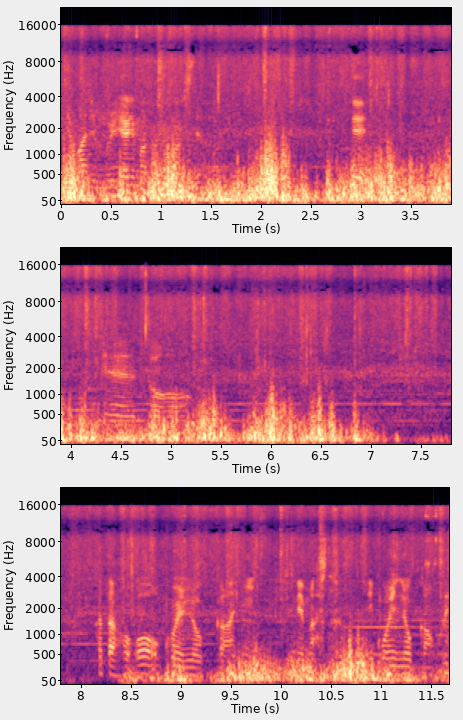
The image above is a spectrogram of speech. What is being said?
いやマジ無理やりまとめましたよ。でえっ、ー、と片方をコインロッカーに入れました。でコインロッカーもね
